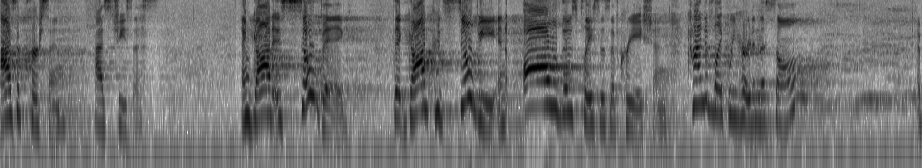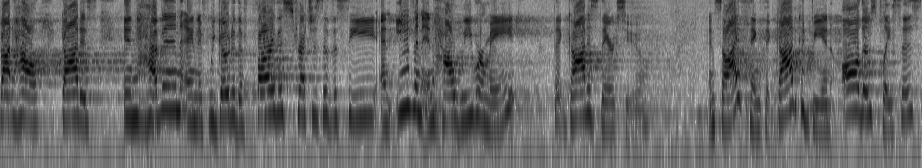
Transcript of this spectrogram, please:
as a person, as Jesus. And God is so big that God could still be in all of those places of creation, kind of like we heard in the psalm about how God is in heaven, and if we go to the farthest stretches of the sea, and even in how we were made, that God is there too. And so I think that God could be in all those places,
